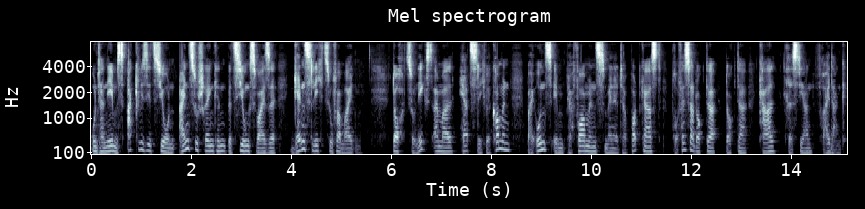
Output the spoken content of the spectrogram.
Unternehmensakquisitionen einzuschränken bzw. gänzlich zu vermeiden. Doch zunächst einmal herzlich willkommen bei uns im Performance Manager Podcast Professor Dr. Dr. Karl Christian Freidank.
